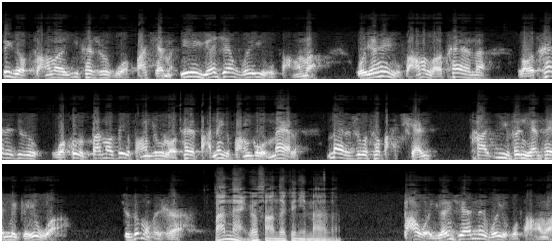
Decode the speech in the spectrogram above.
这个房子一开始我花钱买，因为原先我也有房子。我原先有房子，老太太呢？老太太就是我后头搬到这个房之后，老太太把那个房给我卖了，卖了之后她把钱，她一分钱她也没给我，就这么回事。把哪个房子给你卖了？把我原先的我有个房子。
